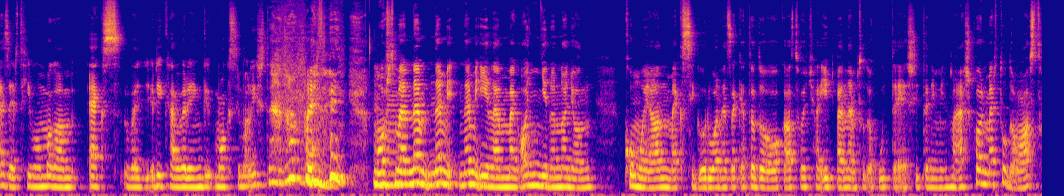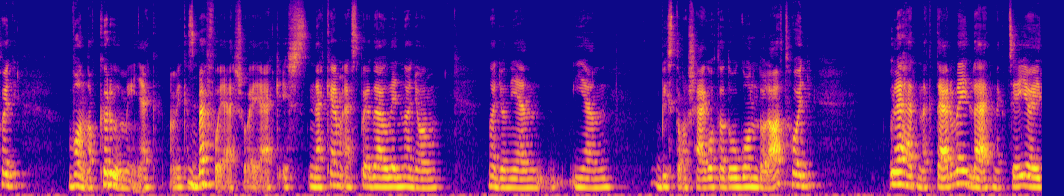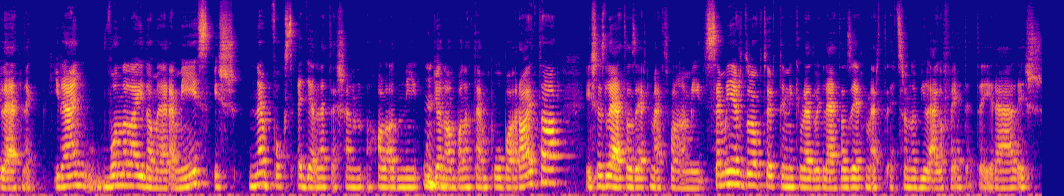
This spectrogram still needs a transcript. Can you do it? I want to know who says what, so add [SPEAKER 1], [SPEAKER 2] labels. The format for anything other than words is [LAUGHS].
[SPEAKER 1] ezért hívom magam ex vagy recovering maximalistának, [LAUGHS] mert most már nem, nem, nem élem meg annyira nagyon komolyan, meg szigorúan ezeket a dolgokat, hogyha éppen nem tudok úgy teljesíteni, mint máskor, mert tudom azt, hogy vannak körülmények, amik ezt mhm. befolyásolják, és nekem ez például egy nagyon, nagyon ilyen, ilyen biztonságot adó gondolat, hogy lehetnek terveid, lehetnek céljaid, lehetnek irányvonalaid, amerre mész, és nem fogsz egyenletesen haladni mhm. ugyanabban a tempóban rajta, és ez lehet azért, mert valami személyes dolog történik veled, vagy lehet azért, mert egyszerűen a világ a feje tetejére áll, és,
